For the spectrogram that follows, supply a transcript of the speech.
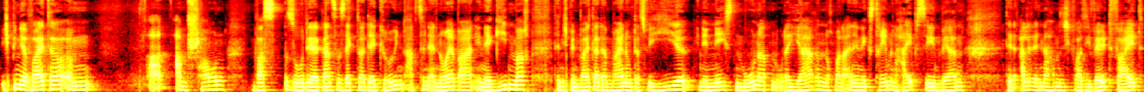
Ich bin ja weiter ähm, am Schauen, was so der ganze Sektor der grünen Aktien erneuerbaren Energien macht. Denn ich bin weiter der Meinung, dass wir hier in den nächsten Monaten oder Jahren nochmal einen extremen Hype sehen werden. Denn alle Länder haben sich quasi weltweit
